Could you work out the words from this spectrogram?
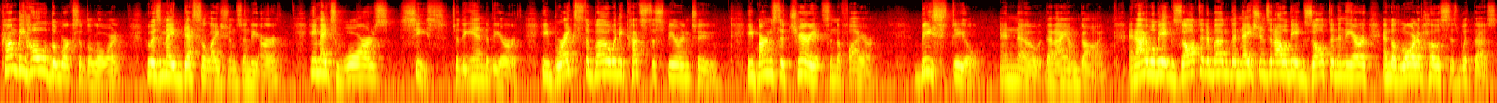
Come behold the works of the Lord, who has made desolations in the earth. He makes wars cease to the end of the earth. He breaks the bow and he cuts the spear in two. He burns the chariots in the fire. Be still and know that I am God. And I will be exalted among the nations, and I will be exalted in the earth, and the Lord of hosts is with us.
